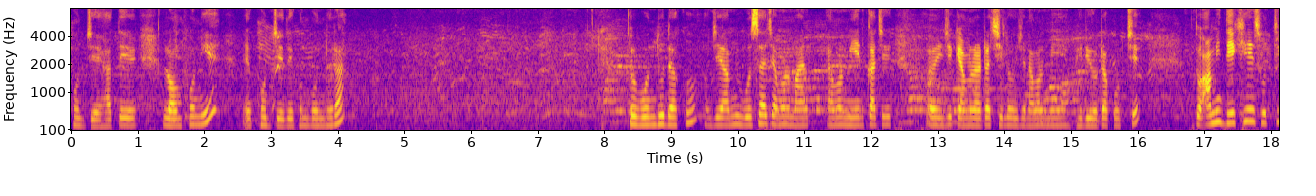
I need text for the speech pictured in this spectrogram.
খুঁজছে, হাতে লম্ফ নিয়ে। খুঁজছে, দেখুন বন্ধুরা। তো বন্ধু দেখো, যে আমি বসে আছি আমার মায়ের, আমার মেয়ের কাছে, ওই যে ক্যামেরাটা ছিল, ওই জন্য আমার মেয়ে ভিডিওটা করছে। তো আমি দেখে সত্যি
